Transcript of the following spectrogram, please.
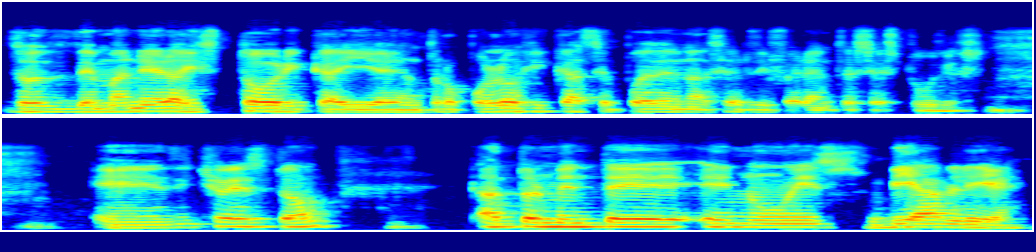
De manera histórica y antropológica se pueden hacer diferentes estudios. Eh, dicho esto, actualmente eh, no es viable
